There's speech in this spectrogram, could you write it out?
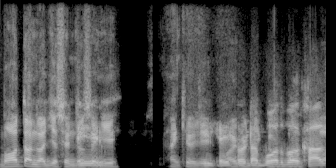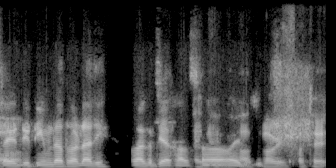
ਬਹੁਤ ਧੰਨਵਾਦ ਜਸਵਿੰਦਰ। ਸਿੰਘ ਜੀ। ਥੈਂਕ ਯੂ ਜੀ। ਤੁਹਾਡਾ ਬਹੁਤ ਬਹੁਤ ਖਾਲਸਾ, ਦੀ ਟੀਮ ਦਾ ਤੁਹਾਡਾ ਜੀ। ਵਾਹਿਗੁਰੂ ਜੀ ਖਾਲਸਾ ਵਾਹਿਗੁਰੂ ਜੀ ਫਤਿਹ।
